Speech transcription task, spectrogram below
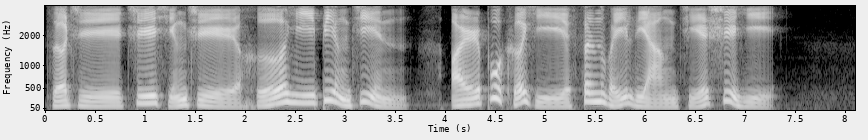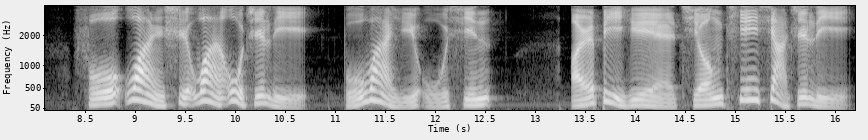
则知知行之合一并进，而不可以分为两节是矣。夫万事万物之理，不外于无心，而必曰穷天下之理，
